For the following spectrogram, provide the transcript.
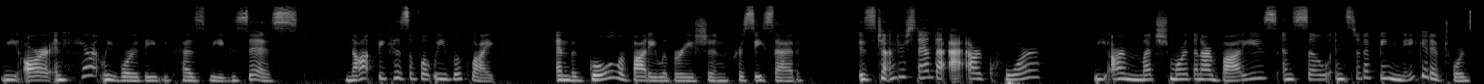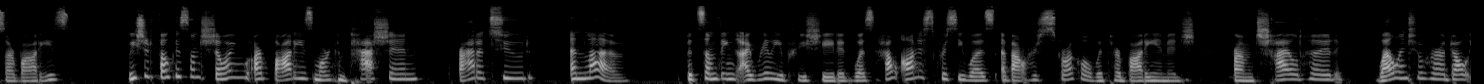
we are inherently worthy because we exist, not because of what we look like. And the goal of body liberation, Chrissy said, is to understand that at our core, we are much more than our bodies. And so instead of being negative towards our bodies, we should focus on showing our bodies more compassion, gratitude, and love. But something I really appreciated was how honest Chrissy was about her struggle with her body image from childhood well into her adult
